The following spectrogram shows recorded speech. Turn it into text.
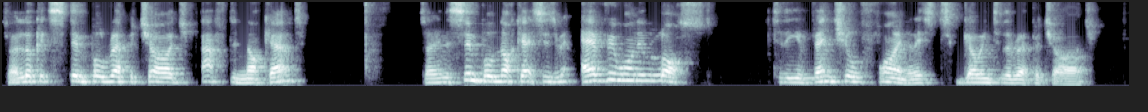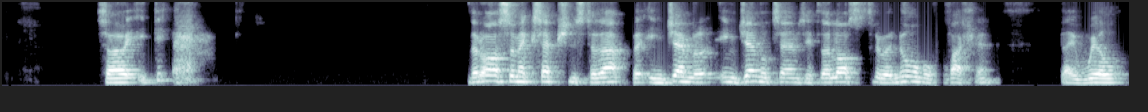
So look at simple repechage after knockout. So in the simple knockout system, everyone who lost to the eventual finalists going to the repechage. So it, there are some exceptions to that, but in general, in general terms, if they're lost through a normal fashion, they will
